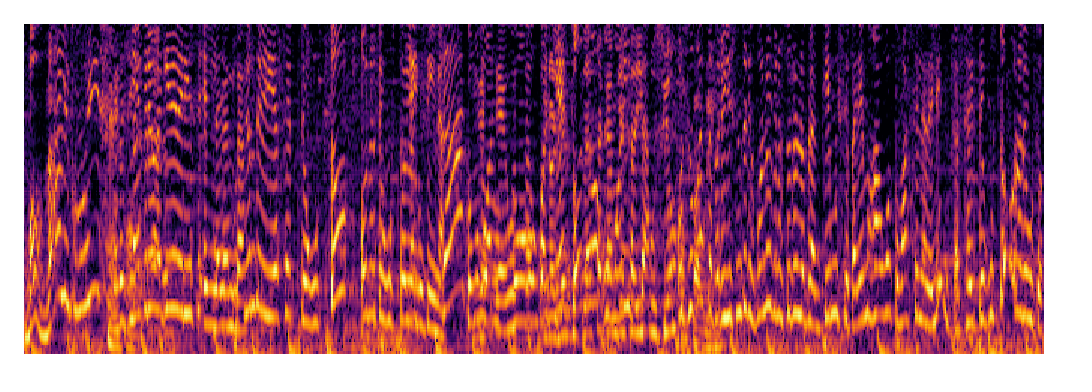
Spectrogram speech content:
vos dale, como dicen. Pero si yo creo que aquí debería ser, en la discusión debería ser, ¿te gustó o no te gustó la rutina? Exacto. Como, cuan- ¿Te gusta? como con cualquier otro Plaza humorista. discusión, Por por supuesto, pero yo siento que es bueno que nosotros lo planteemos y separemos agua como hace la Belén, ¿cachai? ¿Te gustó o no te gustó?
